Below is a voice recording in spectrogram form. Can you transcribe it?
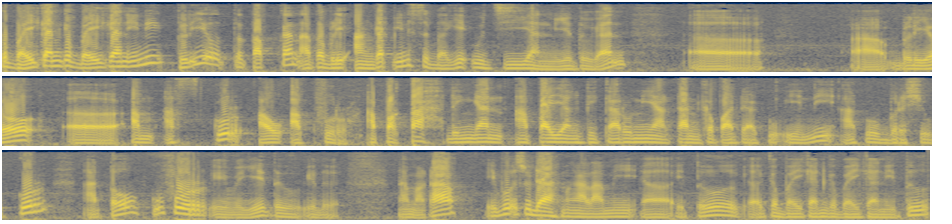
kebaikan-kebaikan ini beliau tetapkan atau beliau anggap ini sebagai ujian gitu kan. Uh, uh, beliau uh, am askur au akfur. Apakah dengan apa yang dikaruniakan kepadaku ini aku bersyukur atau kufur ya, begitu gitu. Nah, maka ibu sudah mengalami uh, itu eh, kebaikan-kebaikan itu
